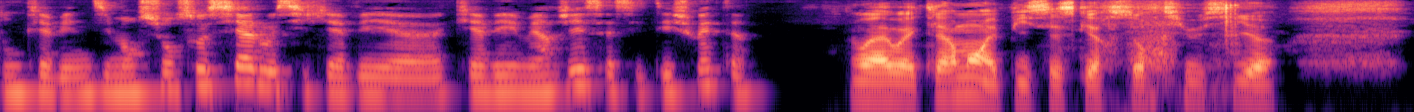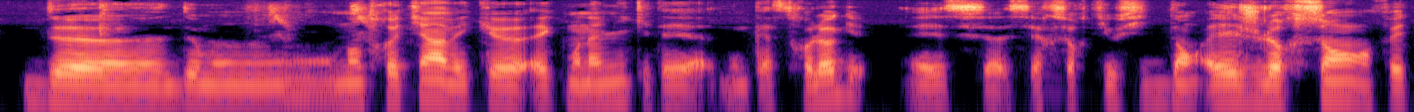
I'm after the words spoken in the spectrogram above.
donc il y avait une dimension sociale aussi qui avait qui avait émergé, ça c'était chouette. Ouais, ouais, clairement. Et puis c'est ce qui est ressorti aussi de, de mon entretien avec euh, avec mon ami qui était donc astrologue. Et ça s'est ressorti aussi dedans. Et je le ressens en fait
